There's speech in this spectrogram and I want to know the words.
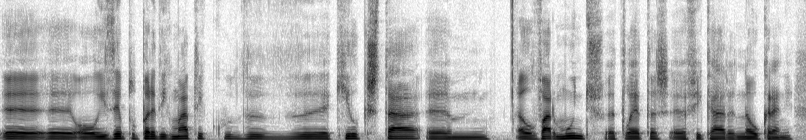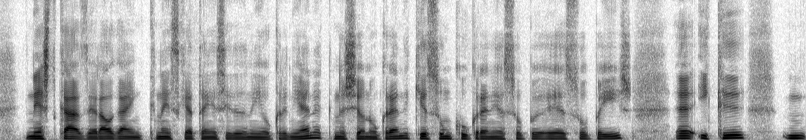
uh, ou exemplo paradigmático de, de aquilo que está. Um, a levar muitos atletas a ficar na Ucrânia. Neste caso, era alguém que nem sequer tem a cidadania ucraniana, que nasceu na Ucrânia, que assume que a Ucrânia é seu, é seu país uh, e que hum,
